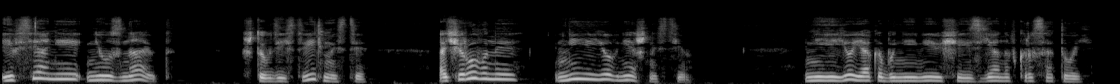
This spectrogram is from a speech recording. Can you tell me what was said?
И все они не узнают, что в действительности очарованы не ее внешностью, не ее якобы не имеющей изъянов красотой,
